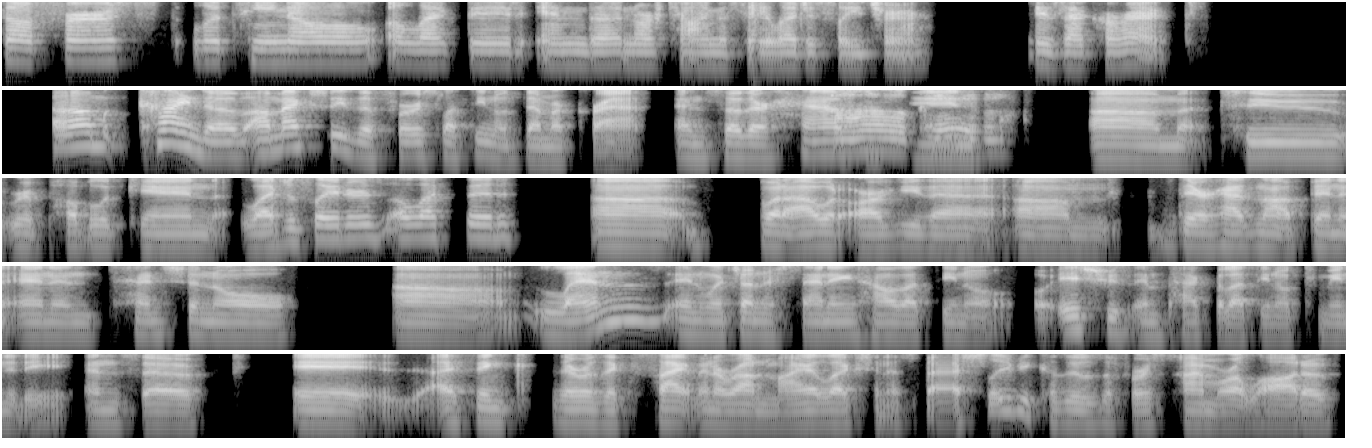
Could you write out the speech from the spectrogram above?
the first latino elected in the north carolina state legislature. Is that correct? Um kind of. I'm actually the first latino democrat and so there have oh, okay. been um two republican legislators elected uh, but I would argue that um, there has not been an intentional um, lens in which understanding how Latino issues impact the Latino community. And so it, I think there was excitement around my election, especially because it was the first time where a lot of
